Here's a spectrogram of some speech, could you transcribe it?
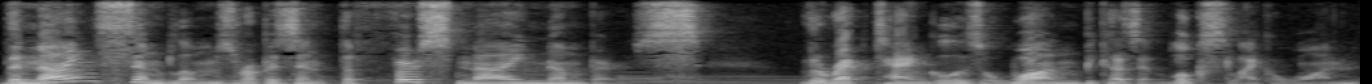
The nine symbols represent the first nine numbers. The rectangle is a 1 because it looks like a 1.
